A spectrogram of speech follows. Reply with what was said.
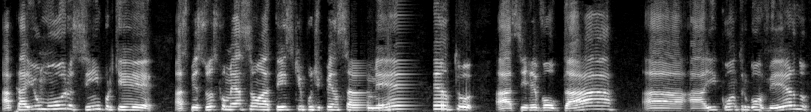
a cair o muro, sim, porque as pessoas começam a ter esse tipo de pensamento, a se revoltar, a, a ir contra o governo.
